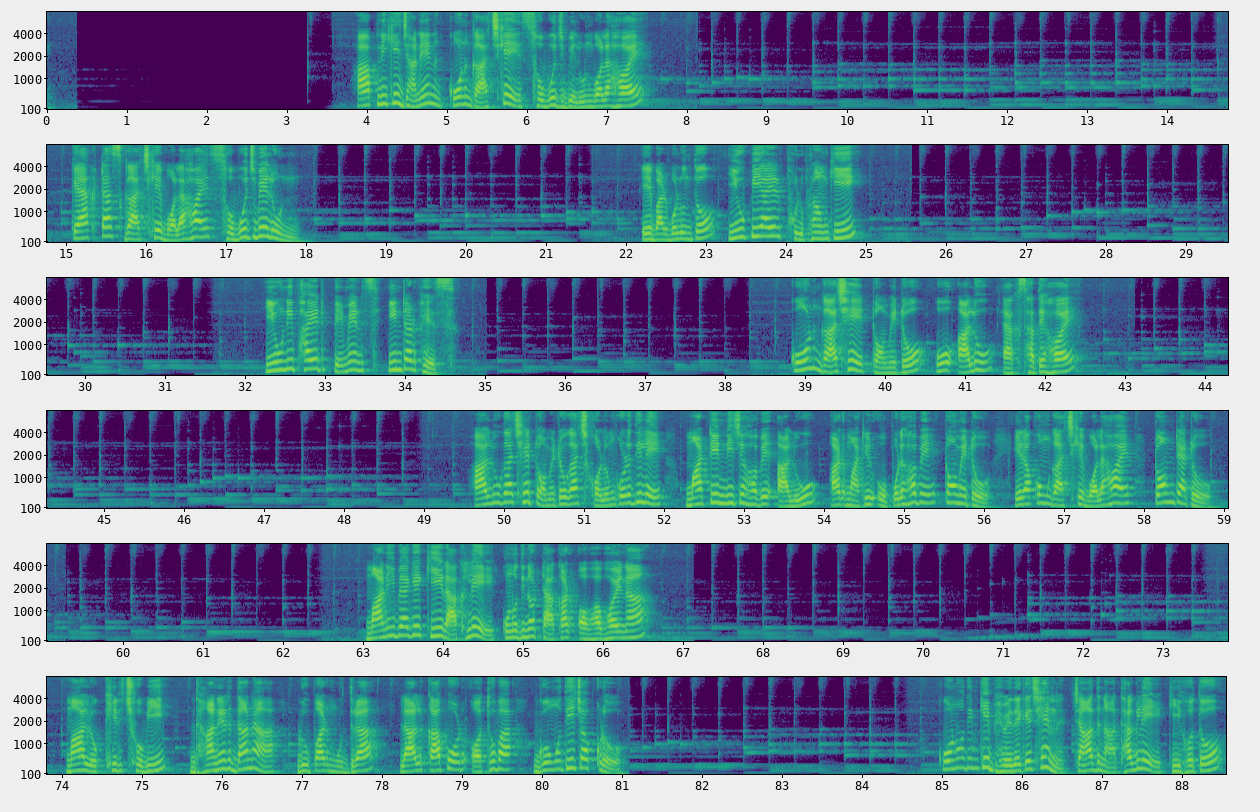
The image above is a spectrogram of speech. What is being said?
আপনি কি জানেন কোন গাছকে সবুজ বেলুন বলা হয়? ক্যাকটাস গাছকে বলা হয় সবুজ বেলুন। এবার বলুন তো, ইউপিআই এর ফুল ফর্ম কি? Unified payments interface. কোন গাছে টমেটো ও আলু একসাথে হয়? আলু গাছে টমেটো গাছ কলম করে দিলে মাটির নিচে হবে আলু আর মাটির ওপরে হবে টমেটো। এরকম গাছকে বলা হয় টমট্যাটো মানি ব্যাগে কি রাখলে কোনোদিনও টাকার অভাব হয় না? মা লক্ষ্মীর ছবি, ধানের দানা, রূপার মুদ্রা লাল কাপড় অথবা গোমতী চক্র। কোনো দিন কি ভেবে দেখেছেন চাঁদ না থাকলে কি হতো?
